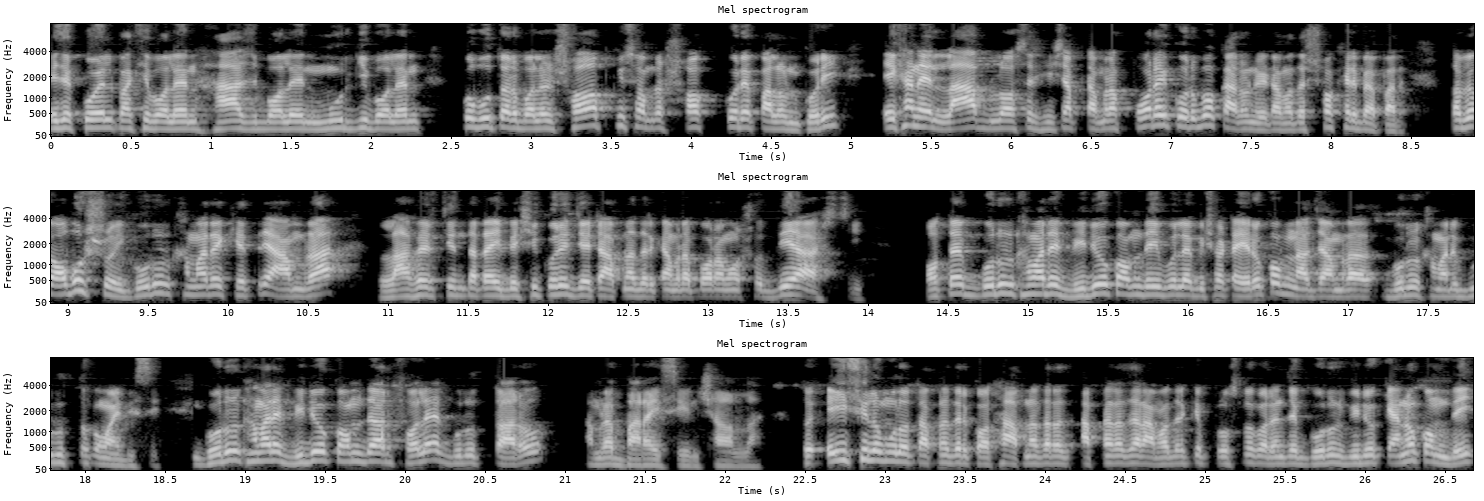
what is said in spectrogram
এই যে কোয়েল পাখি বলেন, হাঁস বলেন, মুরগি বলেন, কবুতর বলেন সব কিছু আমরা শখ করে পালন করি। এখানে লাভ লসের হিসাবটা আমরা পরে করব কারণ এটা আমাদের শখের ব্যাপার। তবে অবশ্যই গরুর খামারের ক্ষেত্রে আমরা লাভের চিন্তাটাই বেশি করি যেটা আপনাদেরকে আমরা পরামর্শ দিয়ে আসছি। অতএব গরুর খামারে ভিডিও কম দেই বলে বিষয়টা এরকম না যে আমরা গরুর খামারে গুরুত্ব কমাই দিছি। গরুর খামারে ভিডিও কম দেওয়ার ফলে গুরুত্ব আরও আমরা বাড়াইছি ইনশাআল্লাহ। তো এই ছিল মূলত আপনাদের কথা। আপনারা আপনারা যারা আমাদেরকে প্রশ্ন করেন যে গরুর ভিডিও কেন কম দেই,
